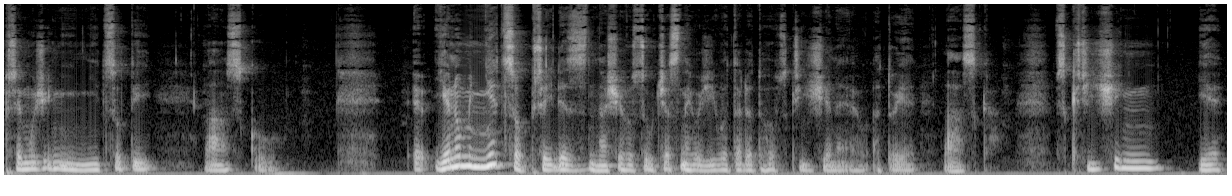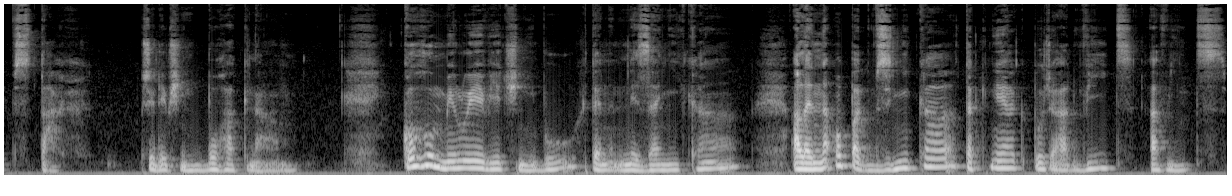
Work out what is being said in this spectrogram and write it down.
přemožení nicoty láskou. Jenom něco přejde z našeho současného života do toho vzkříšeného a to je láska. Vzkříšení je vztah, především Boha k nám. Koho miluje věčný Bůh, ten nezaniká, ale naopak vzniká tak nějak pořád víc a víc.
